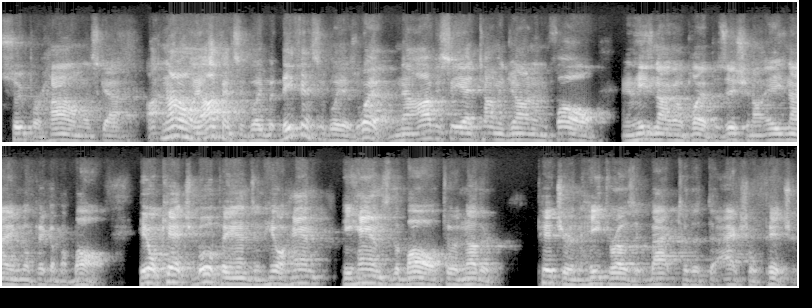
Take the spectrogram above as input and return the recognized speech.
super high on this guy, uh, not only offensively but defensively as well. Now, obviously, he had Tommy John in the fall, and he's not going to play a position. He's not even going to pick up a ball he'll catch bullpens and he'll hand he hands the ball to another pitcher and he throws it back to the, the actual pitcher.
